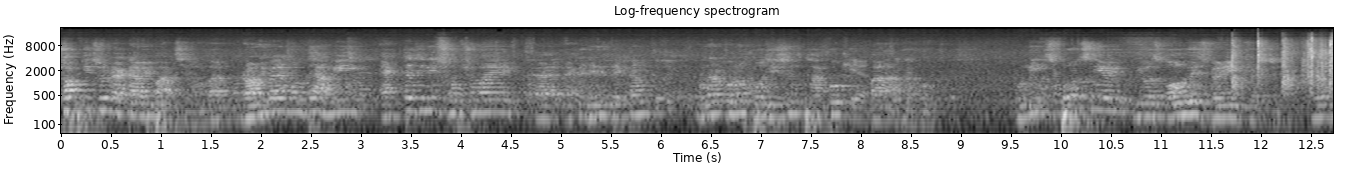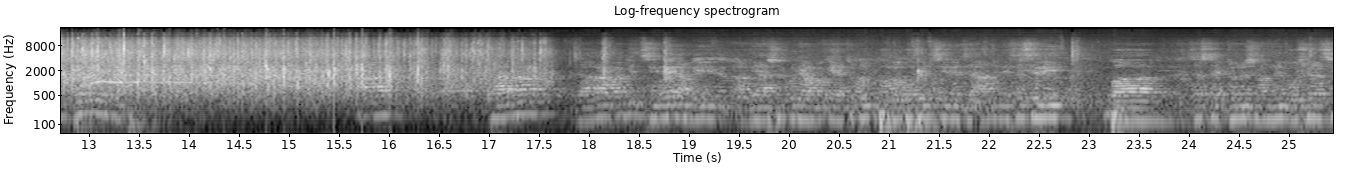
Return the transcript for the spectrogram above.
সবকিছুর একটা আমি পাচ্ছিলাম। বাট রনিবার মধ্যে আমি একটা জিনিস সবসময় একটা জিনিস দেখতাম, ওনার কোনো পজিশন থাকুক বা না থাকুক। উনি স্পোর্টস নিয়ে he was always very interested যারা যারা আমাকে চিনে, আমি আমি আশা করি আমাকে এতটুকু ভালোভাবে চিনে যে আননেসেসারি বা জাস্ট একজনের সামনে বসে আছি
